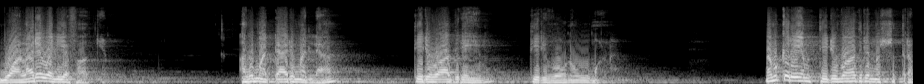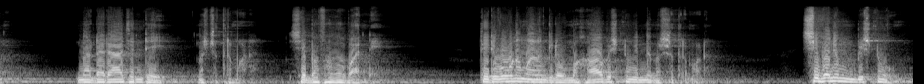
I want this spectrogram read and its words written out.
വളരെ വലിയ ഭാഗ്യം. അത് മറ്റാരുമല്ല തിരുവാതിരയും തിരുവോണവുമാണ്. നമുക്കറിയാം തിരുവാതിര നക്ഷത്രം നടരാജന്റെ നക്ഷത്രമാണ്. ശിവഭഗവാന്റെ. തിരുവോണമാണെങ്കിലോ മഹാവിഷ്ണുവിന്റെ നക്ഷത്രമാണ്. ശിവനും വിഷ്ണുവും.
